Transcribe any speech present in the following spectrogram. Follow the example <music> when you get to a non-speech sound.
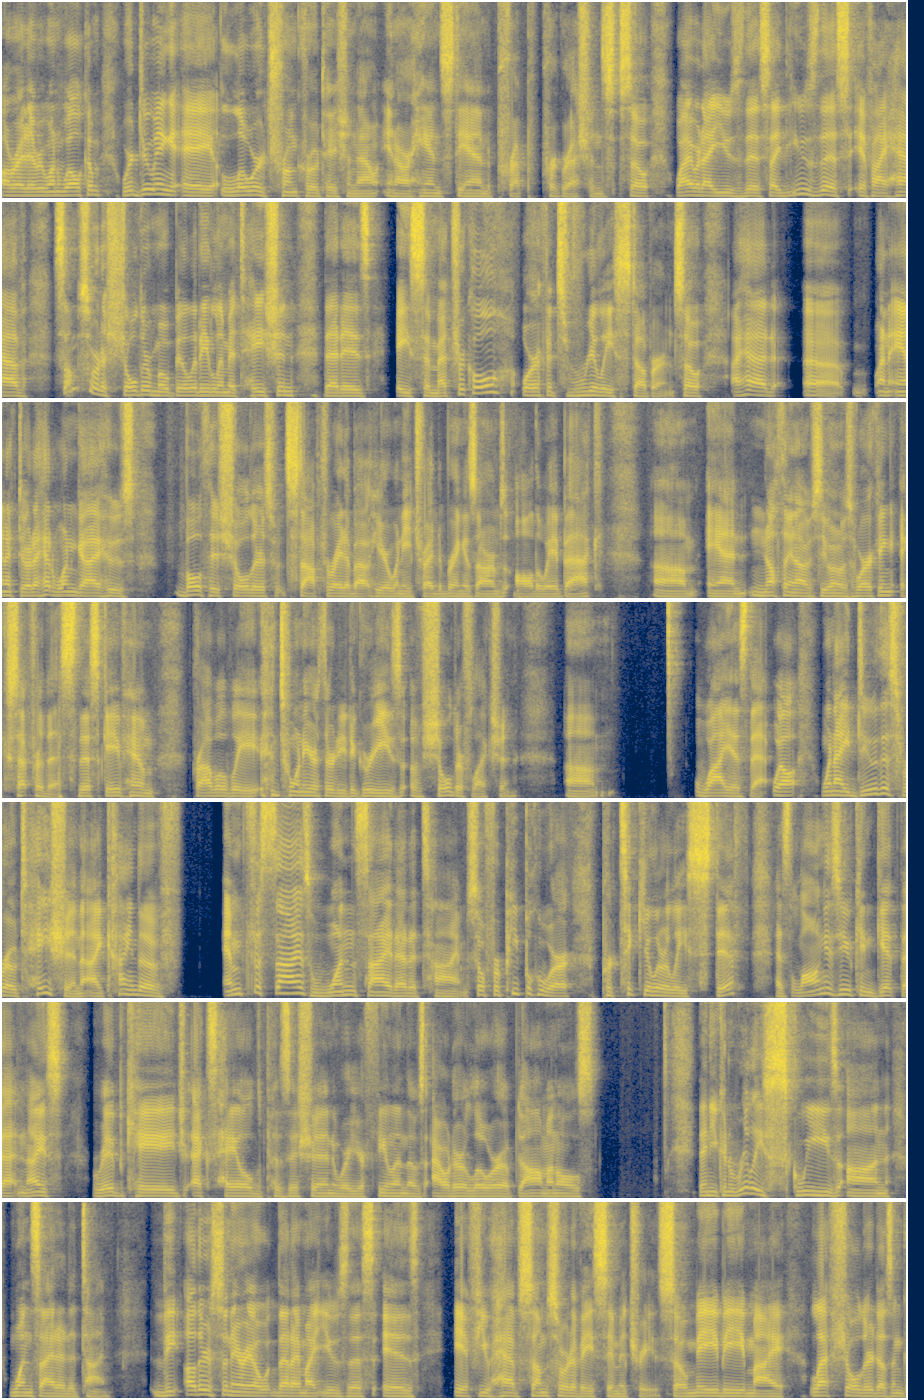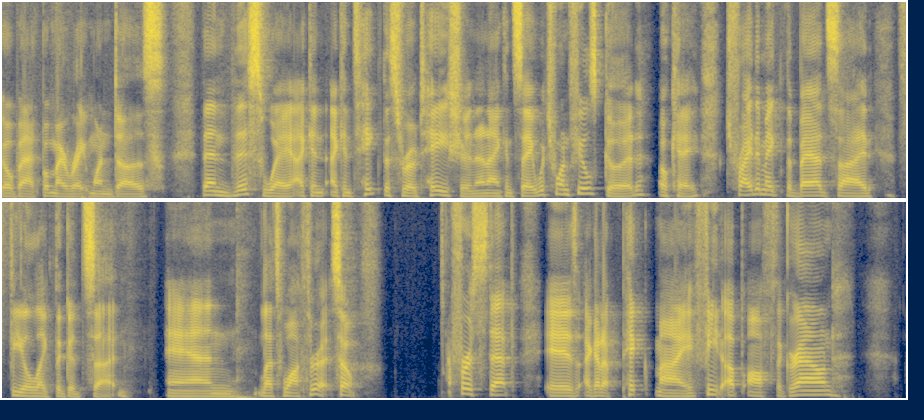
All right, everyone, welcome. We're doing a lower trunk rotation now in our handstand prep progressions. So why would I use this? I'd use this if I have some sort of shoulder mobility limitation that is asymmetrical or if it's really stubborn. So I had uh, an anecdote. I had one guy whose both his shoulders stopped right about here when he tried to bring his arms all the way back. Um, and nothing I was doing was working except for this. This gave him probably <laughs> 20 or 30 degrees of shoulder flexion. Um, why is that? Well, when I do this rotation, I kind of emphasize one side at a time. So for people who are particularly stiff, as long as you can get that nice rib cage exhaled position where you're feeling those outer lower abdominals, then you can really squeeze on one side at a time. The other scenario that I might use this is if you have some sort of asymmetry. So maybe my left shoulder doesn't go back, but my right one does. Then this way I can, I can take this rotation and I can say which one feels good. Okay, try to make the bad side feel like the good side. And let's walk through it. So first step is I gotta pick my feet up off the ground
